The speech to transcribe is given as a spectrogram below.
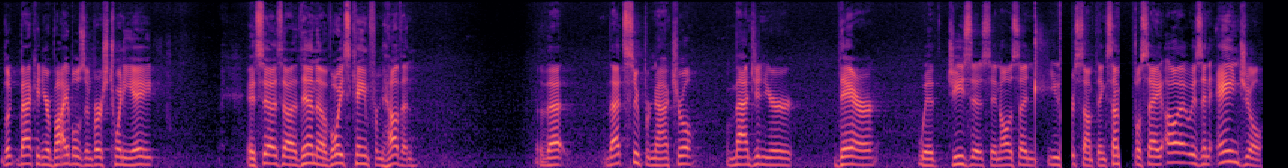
Look back in your Bibles in verse 28. It says, uh, Then a voice came from heaven. That, that's supernatural. Imagine you're there with Jesus and all of a sudden you hear something. Some people say, oh, it was an angel.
